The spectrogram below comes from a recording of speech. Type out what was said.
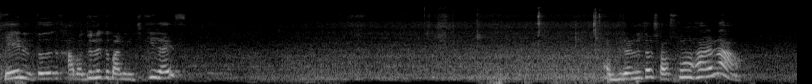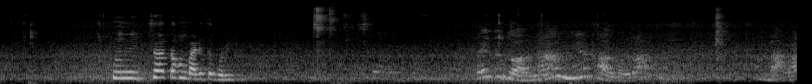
খেয়ে নে, তোদের খাবার জন্যই তো বানিয়েছি। কি গাইস আর বিরিয়ানি তো সবসময় হয় না। কোন ইচ্ছা হয় তখন বাড়িতে করি। এই তো জল না নিয়ে খাব বাবা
